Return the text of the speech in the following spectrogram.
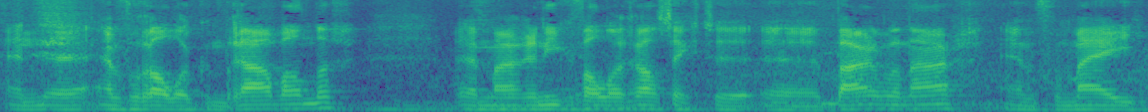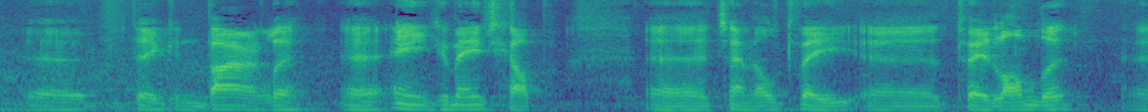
En, eh, en vooral ook een Brabander. Eh, maar in ieder geval een ras-echte eh Baarlenaar. En voor mij eh, betekent Baarle eh, één gemeenschap. Eh, het zijn wel twee, eh, twee landen eh,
